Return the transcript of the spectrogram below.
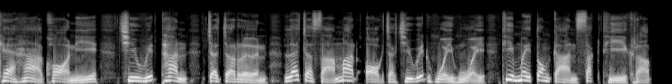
แค่ 5 ข้อนี้ ชีวิตท่านจะเจริญ และจะสามารถออกจากชีวิตห่วยๆที่ไม่ต้องการสักทีครับ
